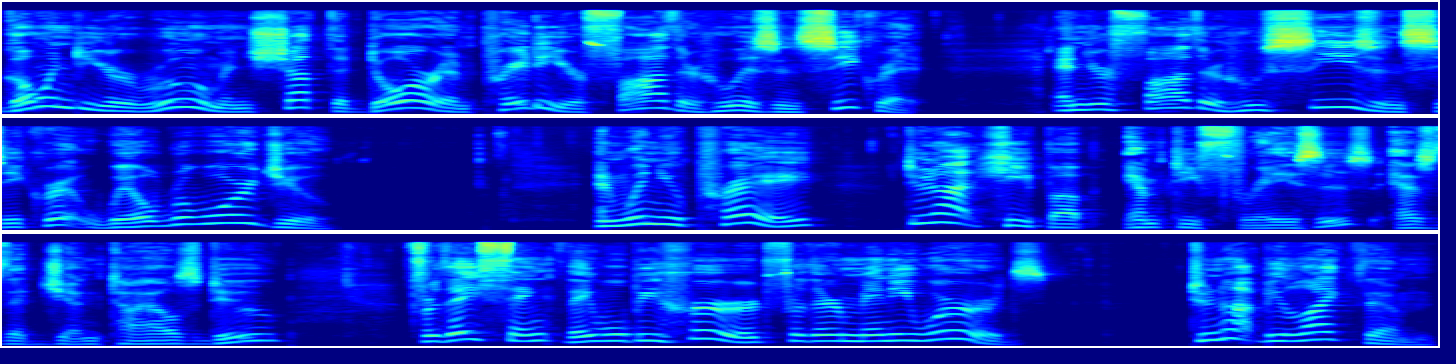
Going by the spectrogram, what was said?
go into your room and shut the door and pray to your Father who is in secret, and your Father who sees in secret will reward you. And when you pray, do not heap up empty phrases as the Gentiles do, for they think they will be heard for their many words. Do not be like them,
